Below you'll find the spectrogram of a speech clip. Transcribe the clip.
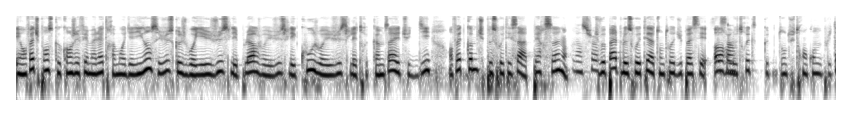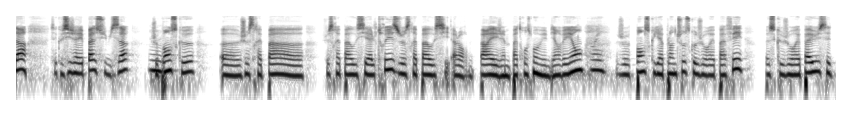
et en fait, je pense que quand j'ai fait ma lettre à moi d'il y a 10 ans, c'est juste que je voyais juste les pleurs, je voyais juste les coups, je voyais juste les trucs comme ça. Et tu te dis, en fait, comme tu peux souhaiter ça à personne, tu veux pas te le souhaiter à ton toi du passé. C'est Or, ça. le truc que, dont tu te rends compte plus tard, c'est que si j'avais pas subi ça, je Mm. pense que euh, je serais pas, euh, je serais pas aussi altruiste, je serais pas aussi. Alors, pareil, j'aime pas trop ce mot, mais bienveillant Oui. je pense qu'il y a plein de choses que j'aurais pas fait parce que j'aurais pas eu cette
